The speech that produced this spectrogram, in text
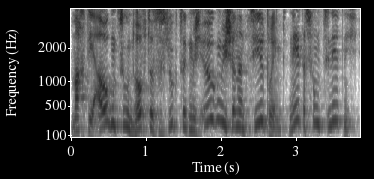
mach die Augen zu und hoffe, dass das Flugzeug mich irgendwie schon ans Ziel bringt. Nee, das funktioniert nicht.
